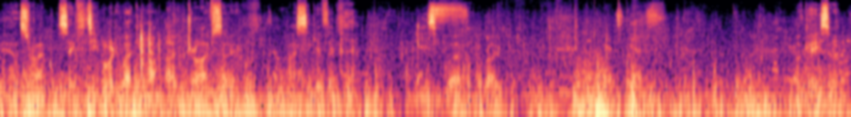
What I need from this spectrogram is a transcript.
Yeah, that's right. Safety team already working on overdrive, so nice to give them an Yes. easy work on the rope. Yes, yes. Okay, so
